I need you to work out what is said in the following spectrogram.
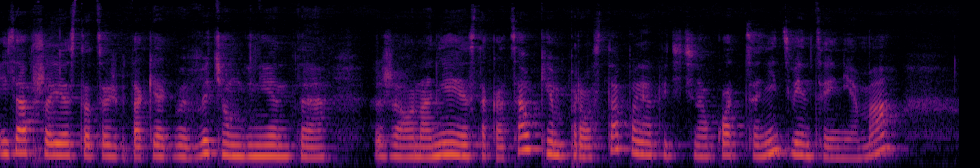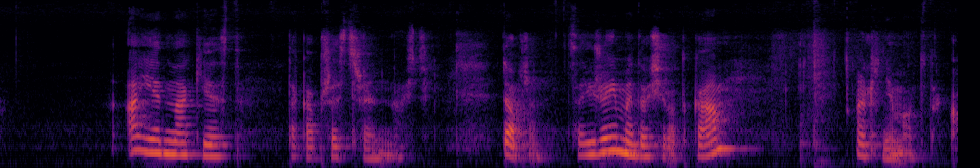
i zawsze jest to coś tak jakby wyciągnięte, że ona nie jest taka całkiem prosta, bo jak widzicie na okładce nic więcej nie ma, a jednak jest taka przestrzenność. Dobrze, zajrzyjmy do środka. Zaczniemy od tego.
